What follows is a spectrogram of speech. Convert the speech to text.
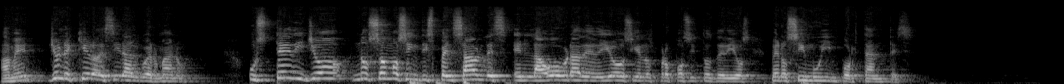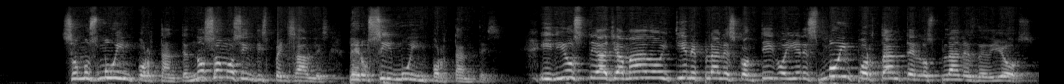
Amén. Yo le quiero decir algo, hermano. Usted y yo no somos indispensables en la obra de Dios y en los propósitos de Dios, pero sí muy importantes. Somos muy importantes, no somos indispensables, pero sí muy importantes. Y Dios te ha llamado y tiene planes contigo y eres muy importante en los planes de Dios.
